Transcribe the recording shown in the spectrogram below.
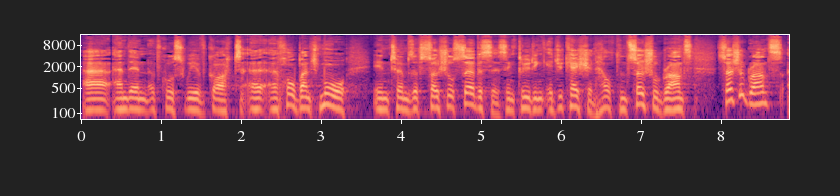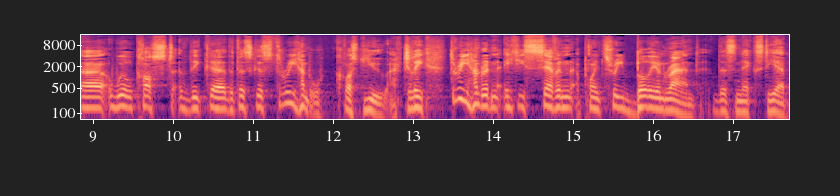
Uh, and then, of course, we've got a, a whole bunch more more in terms of social services, including education, health and social grants. Social grants uh, will cost the uh, the fiscus 300 cost you actually 387.3 billion rand this next year.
